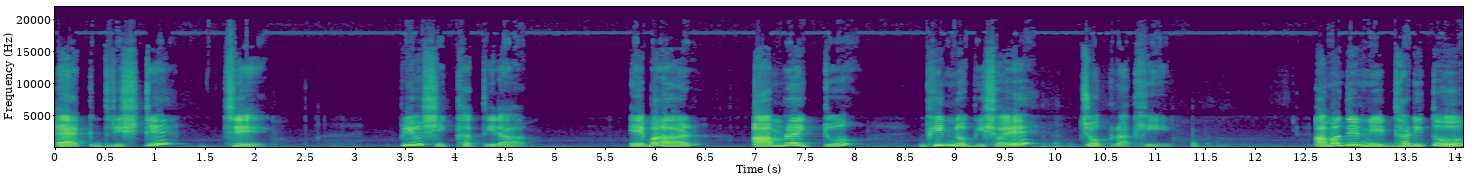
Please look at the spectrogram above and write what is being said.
এক দৃষ্টে চেয়ে। প্রিয় শিক্ষার্থীরা, এবার আমরা একটু ভিন্ন বিষয়ে চোখ রাখি। আমাদের নির্ধারিত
